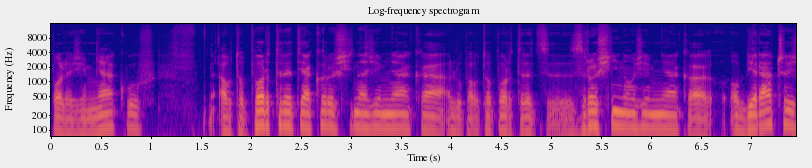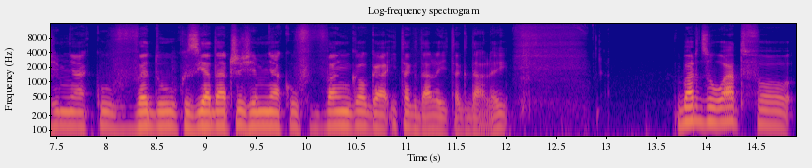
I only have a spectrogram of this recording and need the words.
pole ziemniaków autoportret jako roślina ziemniaka lub autoportret z rośliną ziemniaka, obieracze ziemniaków według zjadaczy ziemniaków Van Gogha itd., tak itd. Tak Bardzo łatwo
